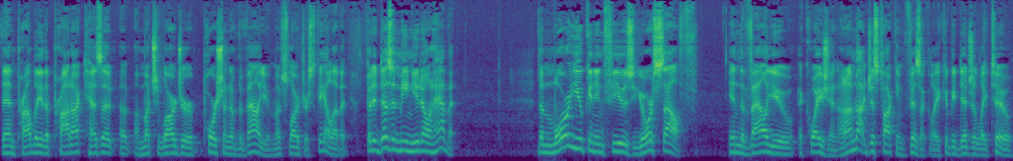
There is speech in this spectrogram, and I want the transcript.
then probably the product has a, a, a much larger portion of the value, much larger scale of it. But it doesn't mean you don't have it the more you can infuse yourself in the value equation, and I'm not just talking physically, it could be digitally too,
